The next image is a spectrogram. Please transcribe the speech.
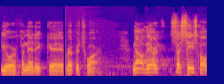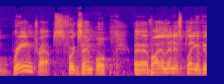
your phonetic uh, repertoire. Now, there are such things called brain traps. For example, a violinist playing a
